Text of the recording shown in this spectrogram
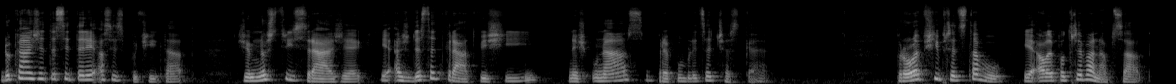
Dokážete si tedy asi spočítat, že množství srážek je až desetkrát vyšší než u nás v Republice České. Pro lepší představu je ale potřeba napsat,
